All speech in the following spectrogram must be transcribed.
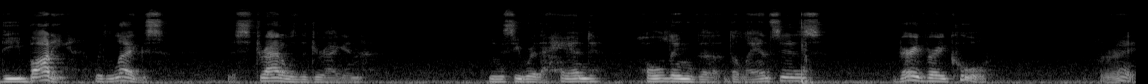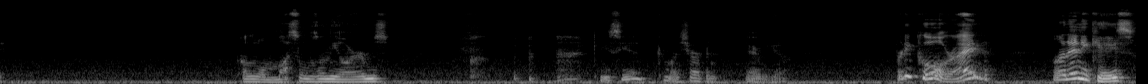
the body with legs that straddles the dragon. You can see where the hand holding the, the lance is. Very, very cool. All right. a little muscles on the arms. Can you see it? Come on, sharpen. There we go. Pretty cool, right? Well, in any case,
